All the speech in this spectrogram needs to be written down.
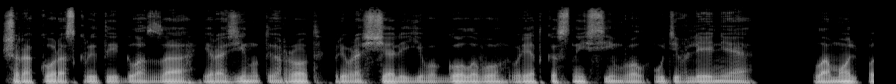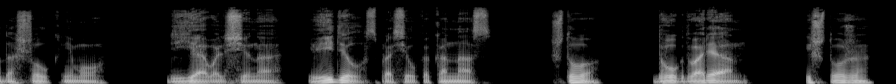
Широко раскрытые глаза и разинутый рот превращали его голову в редкостный символ удивления. Ламоль подошел к нему. «Дьявольщина! Видел?» — спросил Коконас. «Что?» «Двух дворян». «И что же?»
